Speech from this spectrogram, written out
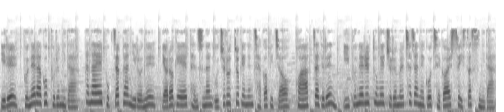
이를 분해라고 부릅니다. 하나의 복잡한 이론을 여러 개의 단순한 우주로 쪼개는 작업이죠. 과학자들은 이 분해를 통해 주름을 찾아내고 제거할 수 있었습니다.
